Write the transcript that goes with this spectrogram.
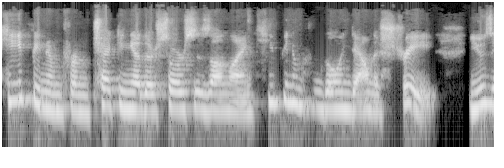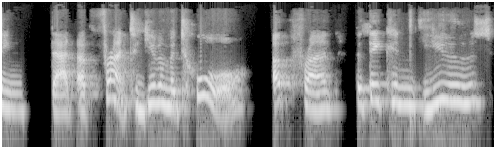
keeping them from checking other sources online, keeping them from going down the street, using that up front to give them a tool up front that they can use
